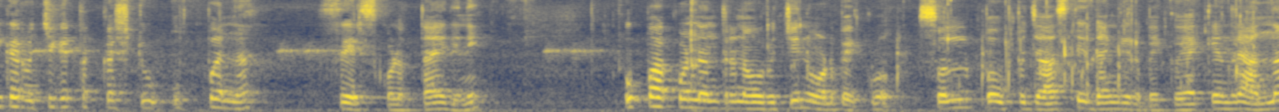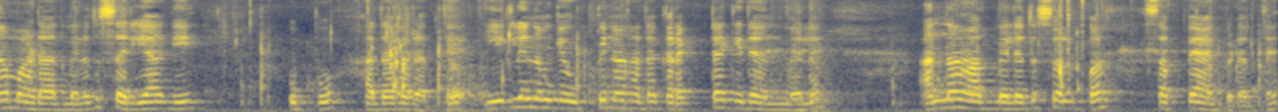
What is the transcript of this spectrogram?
ಈಗ ರುಚಿಗೆ ತಕ್ಕಷ್ಟು ಉಪ್ಪನ್ನು ಸೇರಿಸ್ಕೊಳ್ತಾ ಇದ್ದೀನಿ. ಉಪ್ಪು ಹಾಕ್ಕೊಂಡ ನಂತರ ನಾವು ರುಚಿ ನೋಡಬೇಕು. ಸ್ವಲ್ಪ ಉಪ್ಪು ಜಾಸ್ತಿ ಇದ್ದಂಗೆ ಇರಬೇಕು. ಯಾಕೆಂದರೆ ಅನ್ನ ಮಾಡಾದ್ಮೇಲೆ ಅದು ಸರಿಯಾಗಿ ಉಪ್ಪು ಹದ ಬರುತ್ತೆ. ಈಗಲೇ ನಮಗೆ ಉಪ್ಪಿನ ಹದ ಕರೆಕ್ಟಾಗಿದೆ ಅಂದಮೇಲೆ ಅನ್ನ ಆದಮೇಲೆ ಅದು ಸ್ವಲ್ಪ ಸಪ್ಪೆ ಆಗಿಬಿಡತ್ತೆ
